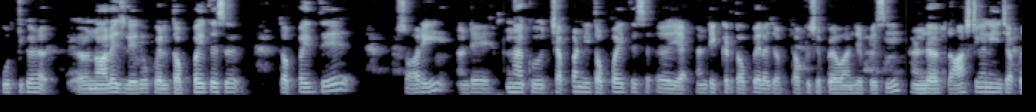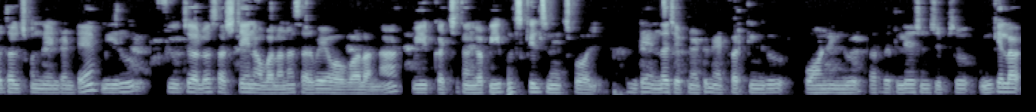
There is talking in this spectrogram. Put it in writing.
పూర్తిగా నాలెడ్జ్ లేదు. ఒకవేళ తప్పు అయితే సార్ తప్పు అయితే సారీ అంటే నాకు చెప్పండి తప్పు అయితే అంటే ఇక్కడ తప్పు ఎలా చెప్ తప్పు చెప్పావు అని చెప్పేసి. అండ్ లాస్ట్గా నేను చెప్పదలుచుకుంది ఏంటంటే మీరు ఫ్యూచర్లో సస్టైన్ అవ్వాలన్నా సర్వే అవ్వాలన్నా మీరు ఖచ్చితంగా పీపుల్ స్కిల్స్ నేర్చుకోవాలి. అంటే ఇందా చెప్పినట్టు నెట్వర్కింగ్ బాండింగ్ తర్వాత రిలేషన్షిప్స్ ఇంకెలా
